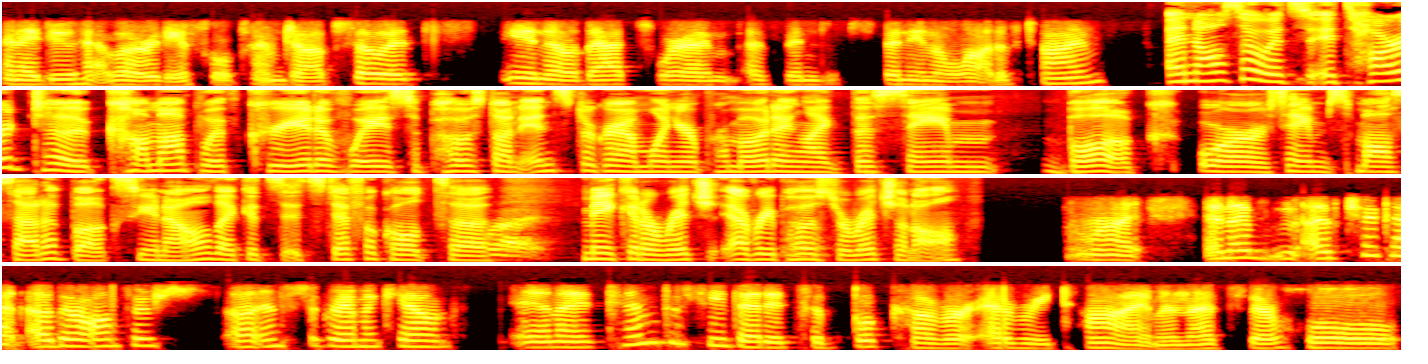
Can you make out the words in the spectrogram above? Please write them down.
And I do have already a full time job. So it's, you know, that's where I'm, I've been spending a lot of time. And also it's it's hard to come up with creative ways to post on Instagram when you're promoting like the same book or same small set of books, you know? Like it's it's difficult to right. make it a rich every post original. Right. And I've I've checked out other authors' uh, Instagram accounts and I tend to see that it's a book cover every time and that's their whole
